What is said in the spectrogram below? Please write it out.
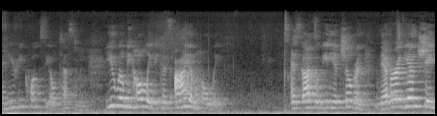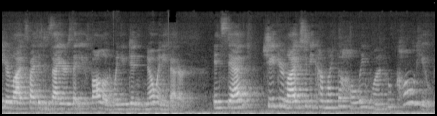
and here he quotes the Old Testament You will be holy because I am holy. As God's obedient children, never again shape your lives by the desires that you followed when you didn't know any better. Instead, shape your lives to become like the Holy One who called you.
